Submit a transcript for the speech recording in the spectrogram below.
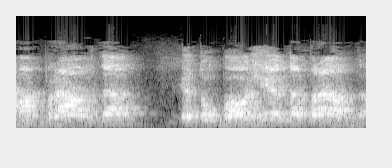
Няма правда като Божията правда.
